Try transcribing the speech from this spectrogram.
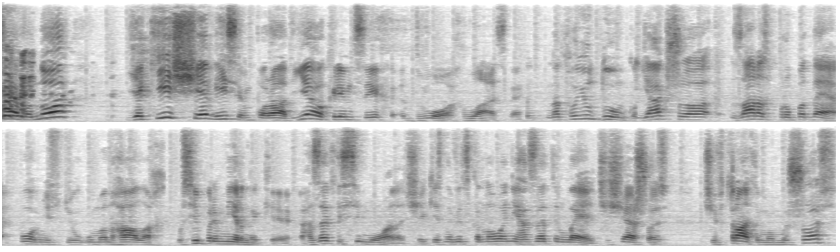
Це воно. Які ще вісім порад є, окрім цих двох, власне. На твою думку, якщо зараз пропаде повністю у мангалах усі примірники газети Сімона, чи якісь невідскановані газети Лель, чи ще щось, чи втратимо ми щось,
